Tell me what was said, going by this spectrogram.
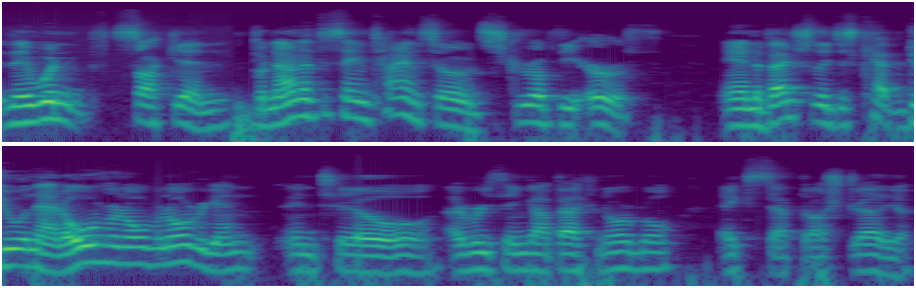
they wouldn't suck in, but not at the same time, so it would screw up the Earth. And eventually, just kept doing that over and over and over again until everything got back to normal, except Australia.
